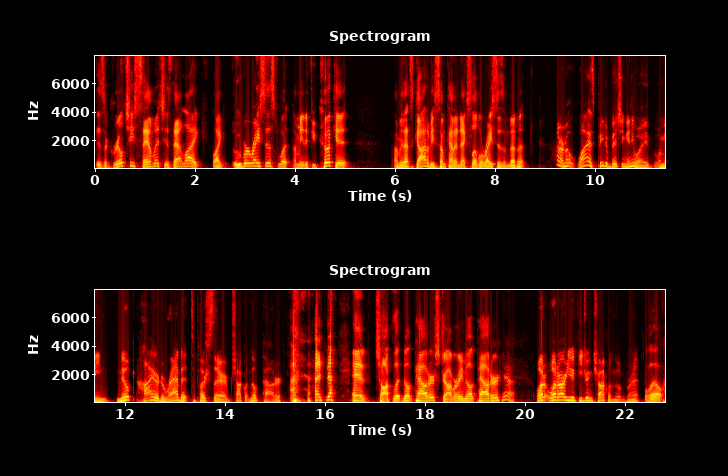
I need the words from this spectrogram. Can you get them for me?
is a grilled cheese sandwich is that like like uber racist? What I mean, if you cook it. I mean, that's got to be some kind of next level racism, doesn't it? I don't know. Why is PETA bitching anyway? I mean, Milk hired a rabbit to push their chocolate milk powder. and chocolate milk powder, strawberry milk powder. Yeah. What What are you if you drink chocolate milk, Brent? Well,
